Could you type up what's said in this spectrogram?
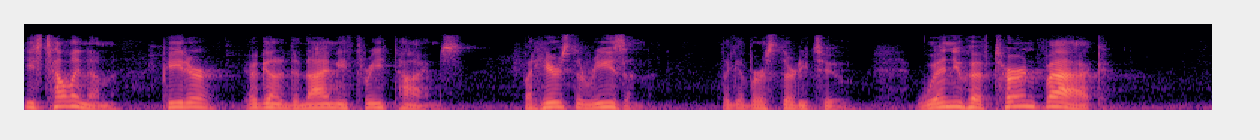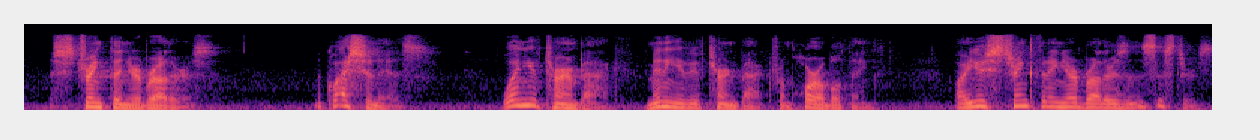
he's telling them, Peter, you're going to deny me three times. But here's the reason. Look at verse 32. When you have turned back, strengthen your brothers. The question is, when you've turned back, many of you have turned back from horrible things, are you strengthening your brothers and sisters?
